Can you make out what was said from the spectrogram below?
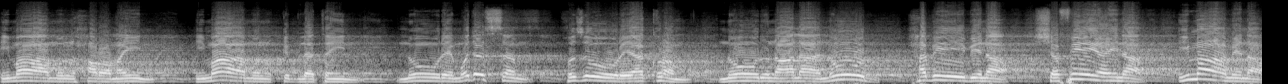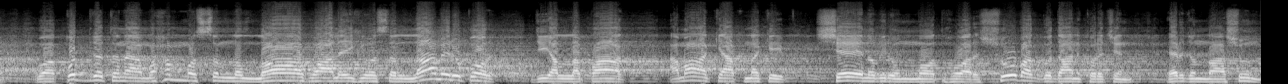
ইমামুল হারমাইন ইমামুল কিবলতাইন নূর মুজসম হুজুর আকরম নূরুন আলা নূর হাবিবিনা শফিআইনা ইমামেনা ওয়া কুদরতনা মুহাম্মদ সাল্লাল্লাহু আলাইহি ওয়াসাল্লামের উপর যে আল্লাহ পাক আমাকে আপনাকে সে নবীর উম্মত হওয়ার সৌভাগ্য দান করেছেন। এর জন্য আসুন,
